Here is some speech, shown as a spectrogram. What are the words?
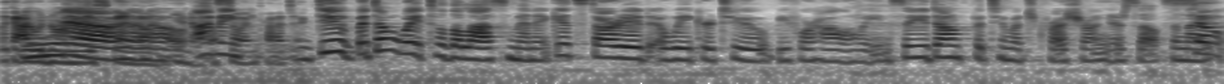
like I would normally no, spend no, no. on you know, I a mean, sewing project. Do, but don't wait till the last minute. Get started a week or two before Halloween, so you don't put too much pressure on yourself the so, night.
